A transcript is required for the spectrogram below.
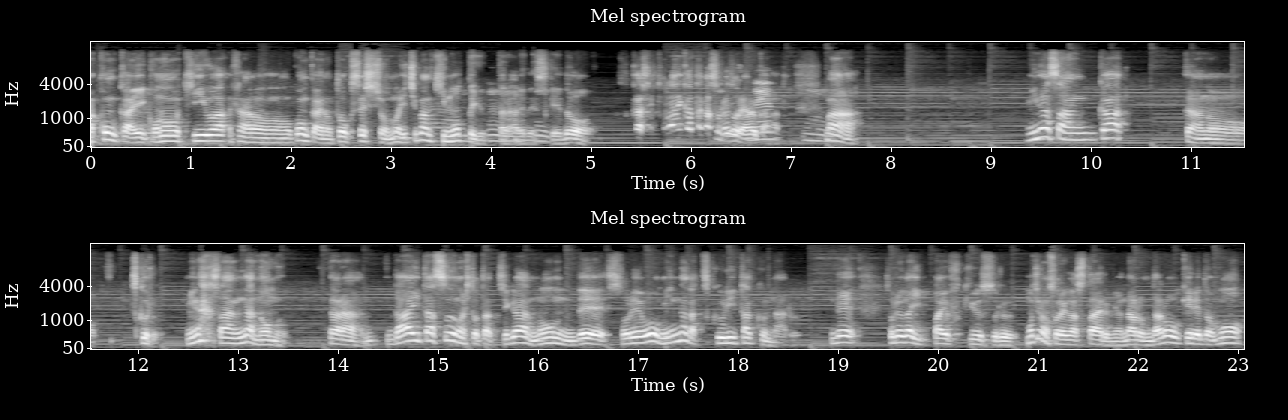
まあ、今回このキーワあの今回のトークセッションの一番肝と言ったらあれですけど、難しい捉え方がそれぞれあるかなと。ね。うん、まあ皆さんがあの作る。皆さんが飲む。だから大多数の人たちが飲んでそれをみんなが作りたくなる。でそれがいっぱい普及する。もちろんそれがスタイルにはなるんだろうけれども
